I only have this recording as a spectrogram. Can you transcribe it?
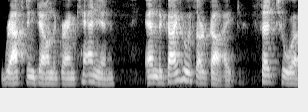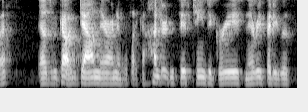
rafting down the Grand Canyon. And the guy who was our guide said to us as we got down there, and it was like 115 degrees, and everybody was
